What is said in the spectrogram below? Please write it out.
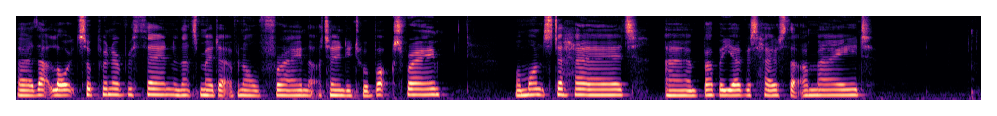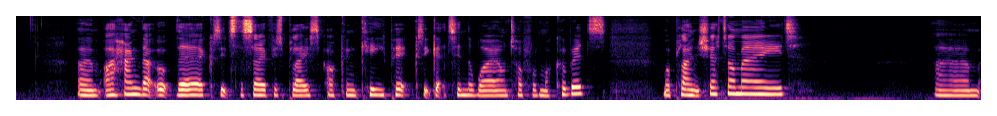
Uh, that lights up and everything, and that's made out of an old frame that I turned into a box frame. My monster head, um, Baba Yaga's house that I made. Um, I hang that up there because it's the safest place I can keep it because it gets in the way on top of my cupboards. My planchette I made. Um,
